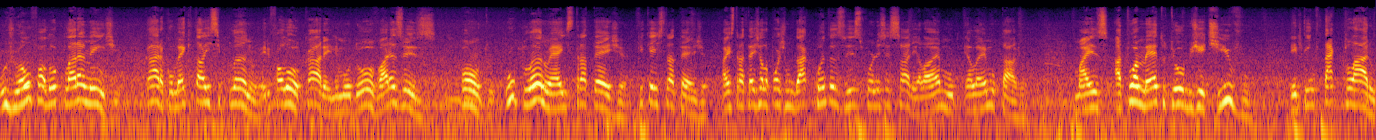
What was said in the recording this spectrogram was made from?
O João falou claramente, cara, como é que tá esse plano? Ele falou, cara, ele mudou várias vezes. Ponto. O plano é a estratégia. O que, é a estratégia? A estratégia ela pode mudar quantas vezes for necessária. Ela é, ela é mutável. Mas a tua meta, o teu objetivo, ele tem que estar claro.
